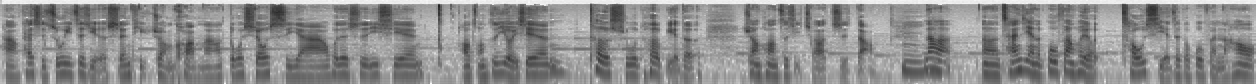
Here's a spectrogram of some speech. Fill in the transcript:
好，开始注意自己的身体状况，然后多休息呀、啊，或者是一些，好，总之有一些特殊特别的状况，自己就要知道。嗯，那。嗯、呃，产检的部分会有抽血这个部分，然后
